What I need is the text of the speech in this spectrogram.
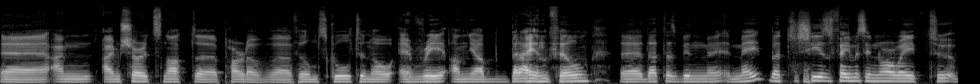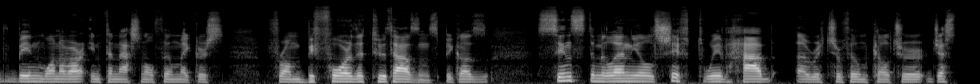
uh, I'm I'm sure it's not uh, part of uh, film school to know every Anja Breien film uh, that has been ma- made, but she is famous in Norway to have been one of our international filmmakers from before the 2000s because since the millennial shift we've had a richer film culture just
